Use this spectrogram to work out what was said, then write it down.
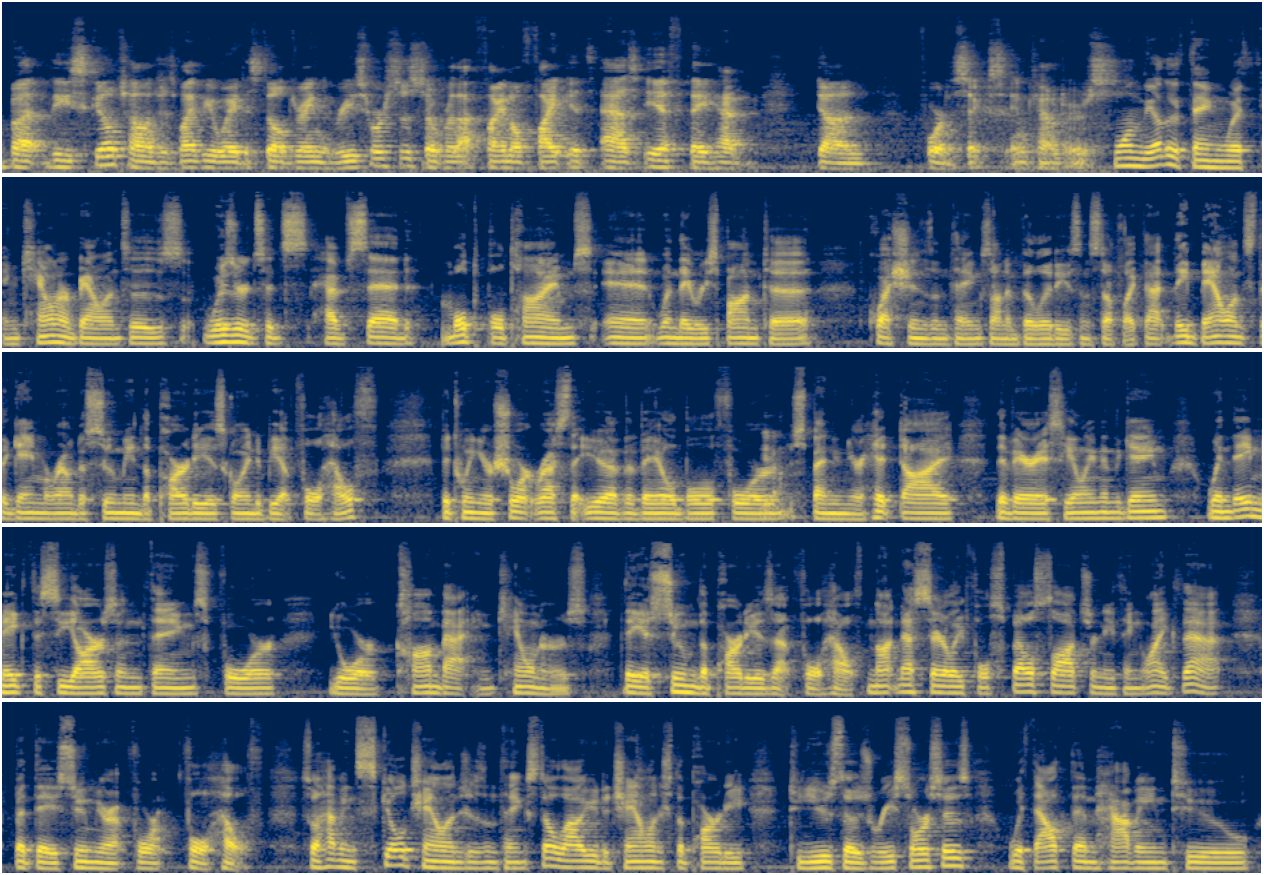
But these skill challenges might be a way to still drain the resources. So for that final fight, it's as if they had done four to six encounters. Well, and the other thing with encounter balances, wizards had, have said multiple times in, when they respond to questions and things on abilities and stuff like that, they balance the game around assuming the party is going to be at full health between your short rest that you have available for Yeah. spending your hit die, the various healing in the game. When they make the CRs and things for your combat encounters, they assume the party is at full health. Not necessarily full spell slots or anything like that, but they assume you're at full health. So having skill challenges and things still allow you to challenge the party to use those resources without them having to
